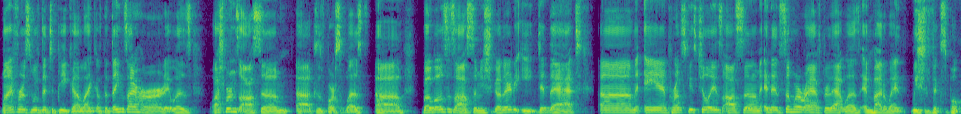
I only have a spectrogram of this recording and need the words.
when I first moved to Topeka, like, of the things I heard, it was Washburn's awesome, because uh, of course it was. Um, Bobo's is awesome. You should go there to eat. Did that. Um, and Porubsky's Chili is awesome. And then somewhere right after that was, and by the way, we should fix the Polk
